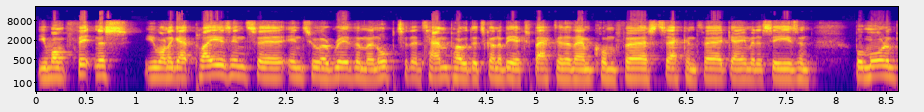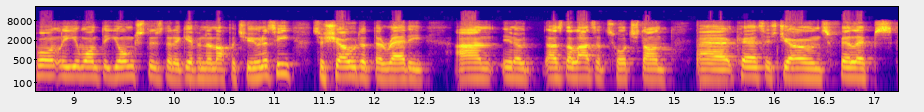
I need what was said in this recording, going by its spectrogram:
you want fitness. You want to get players into into a rhythm and up to the tempo that's going to be expected of them come first, second, third game of the season. But more importantly, you want the youngsters that are given an opportunity to show that they're ready. And, you know, as the lads have touched on, uh, Curtis Jones, Phillips,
